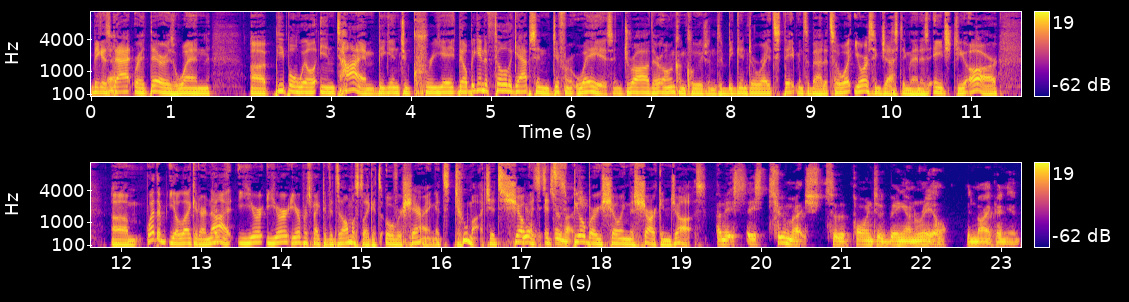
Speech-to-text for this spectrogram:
Because yeah. that right there is when uh, people will, in time, begin to create, they'll begin to fill the gaps in different ways and draw their own conclusions and begin to write statements about it. So what you're suggesting then is HDR. Um, whether you like it or not, your your your perspective, it's almost like it's oversharing. It's too much. It's show. Yes, it's, it's Spielberg much. showing the shark in Jaws, and it's it's too much to the point of being unreal, in my opinion.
